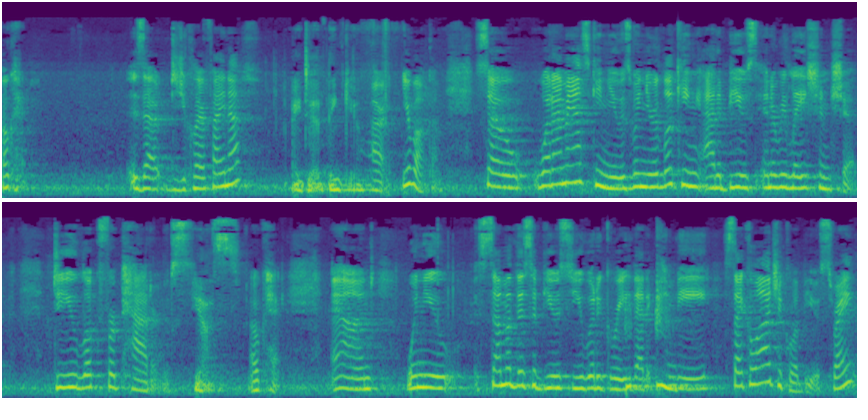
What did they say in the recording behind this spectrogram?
Okay. Is that? Did you clarify enough? I did, thank you. All right, you're welcome. So, what I'm asking you is when you're looking at abuse in a relationship, do you look for patterns? Yes, Okay. And when you, some of this abuse, you would agree that it can be psychological abuse, right?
